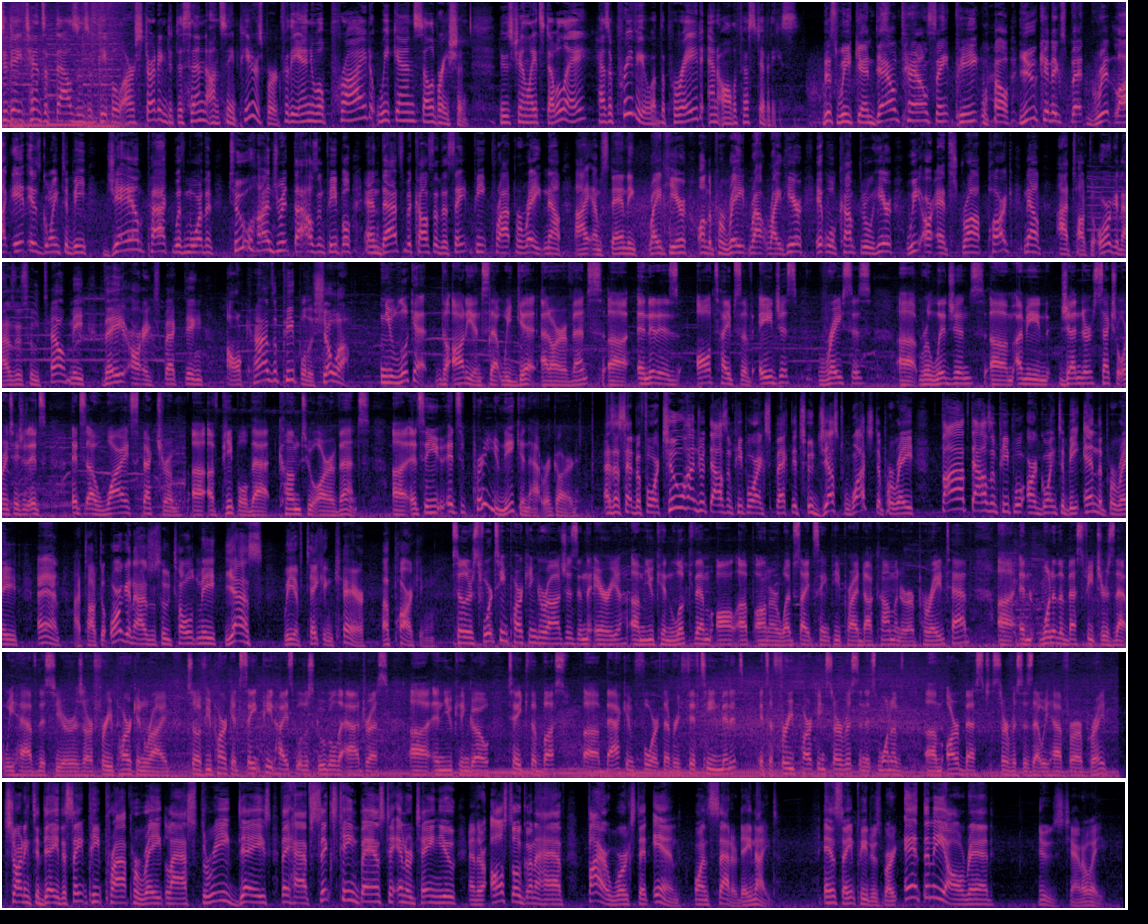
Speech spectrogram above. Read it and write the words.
Today, tens of thousands of people are starting to descend on St. Petersburg for the annual Pride Weekend celebration. News Channel 8's Double A has a preview of the parade and all the festivities. This weekend, downtown St. Pete, well, you can expect gridlock. It is going to be jam-packed with more than 200,000 people, and that's because of the St. Pete Pride Parade. Now, I am standing right here on the parade route right here. It will come through here. We are at Straub Park. Now, I talked to organizers who tell me they are expecting all kinds of people to show up. When you look at the audience that we get at our events, uh, and it is all types of ages, races, uh, religions, um, I mean, gender, sexual orientation. It's, it's a wide spectrum uh, of people that come to our events. Uh, it's, a, it's pretty unique in that regard. As I said before, 200,000 people are expected to just watch the parade. 5,000 people are going to be in the parade. And I talked to organizers who told me, yes, we have taken care of parking. So there's 14 parking garages in the area. Um, you can look them all up on our website, stpetepride.com, under our parade tab. Uh, and one of the best features that we have this year is our free park and ride. So if you park at St. Pete High School, just Google the address, uh, and you can go take the bus uh, back and forth every 15 minutes. It's a free parking service, and it's one of um, our best services that we have for our parade. Starting today, the St. Pete Pride Parade lasts three days. They have 16 bands to entertain you, and they're also going to have fireworks that end on Saturday night. In St. Petersburg, Anthony Allred, News Channel 8.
